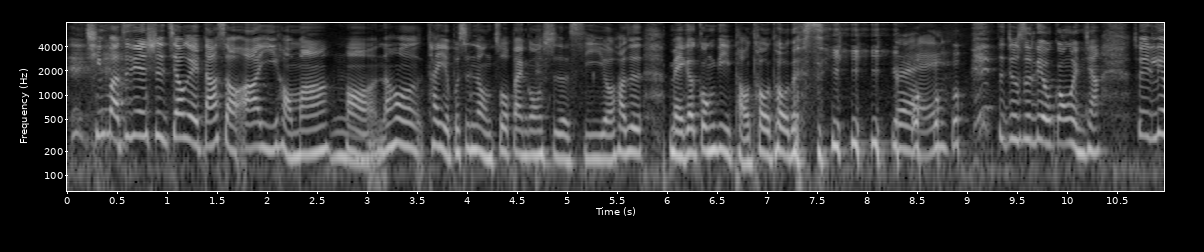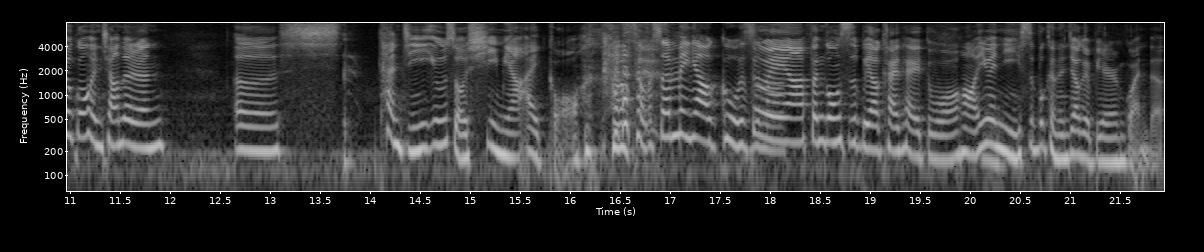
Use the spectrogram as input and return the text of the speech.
请把这件事交给打扫阿姨好吗？嗯、哦，然后他也不是那种坐办公室的 CEO，他是每个工地跑透透的 CEO。对，这就是六宫很强。所以六宫很强的人，呃。探吉优手细苗爱狗，什么生命要顾是吗？对呀、啊，分公司不要开太多哈，因为你是不可能交给别人管的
